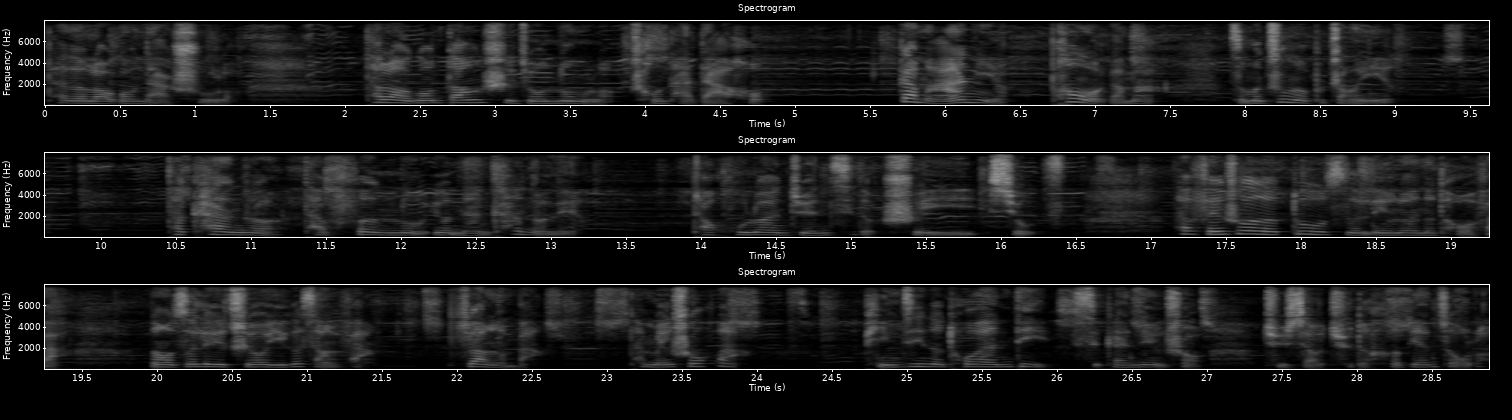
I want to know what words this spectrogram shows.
她的老公打输了。她老公当时就怒了，冲她大吼：“干嘛你碰我干嘛？怎么这么不长眼？”他看着他愤怒又难看的脸，他胡乱卷起的睡衣袖子，他肥硕的肚子，凌乱的头发，脑子里只有一个想法。算了吧，他没说话，平静的拖完地，洗干净手，去小区的河边走了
